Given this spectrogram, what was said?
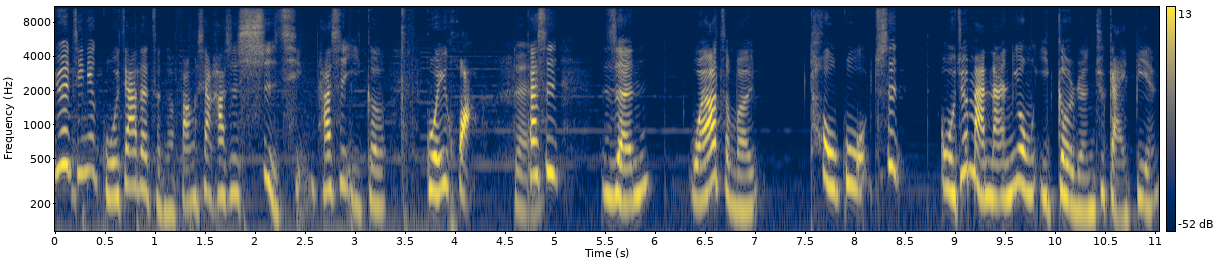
因为今天国家的整个方向，它是事情，它是一个规划。对。但是人，我要怎么透过？就是我觉得蛮难用一个人去改变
